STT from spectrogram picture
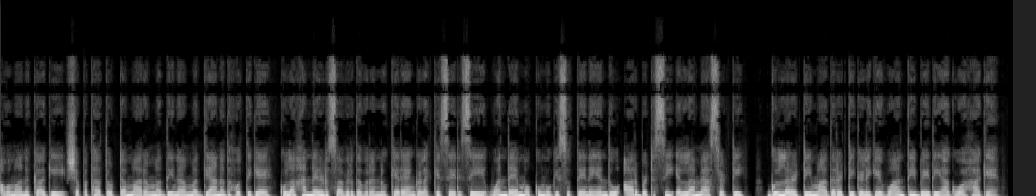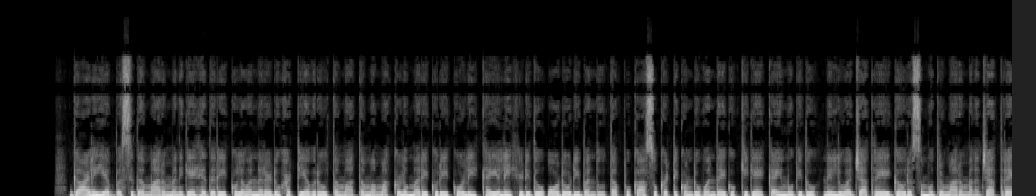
ಅವಮಾನಕ್ಕಾಗಿ ಶಪಥ ತೊಟ್ಟ ಮಾರಮ್ಮ ದಿನ ಮಧ್ಯಾಹ್ನದ ಹೊತ್ತಿಗೆ ಕುಲ ಹನ್ನೆರಡು ಸಾವಿರದವರನ್ನು ಕೆರೆ ಅಂಗಳಕ್ಕೆ ಸೇರಿಸಿ ಒಂದೇ ಮೊಕ್ಕು ಮುಗಿಸುತ್ತೇನೆ ಎಂದು ಆರ್ಭಟಿಸಿ ಎಲ್ಲಾ ಮ್ಯಾಸಟ್ಟಿ, ಗುಲ್ಲರಟ್ಟಿ, ಮಾದರಟ್ಟಿಗಳಿಗೆ ವಾಂತಿ ಬೇದಿಯಾಗುವ ಹಾಗೆ ಗಾಳಿ ಎಬ್ಬಸಿದ ಮಾರಮ್ಮನಿಗೆ ಹೆದರಿ ಕುಲವನ್ನೆರಡು ಹಟ್ಟಿಯವರು ತಮ್ಮ ತಮ್ಮ ಮಕ್ಕಳು ಮರಿಕುರಿ ಕೋಳಿ ಕೈಯಲ್ಲಿ ಹಿಡಿದು ಓಡೋಡಿ ಬಂದು ತಪ್ಪು ಕಾಸು ಕಟ್ಟಿಕೊಂಡು ಒಂದೇ ಗುಕ್ಕಿಗೆ ಕೈ ಮುಗಿದು ನಿಲ್ಲುವ ಜಾತ್ರೆಯೇ ಗೌರಸಮುದ್ರ ಮಾರಮ್ಮನ ಜಾತ್ರೆ.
